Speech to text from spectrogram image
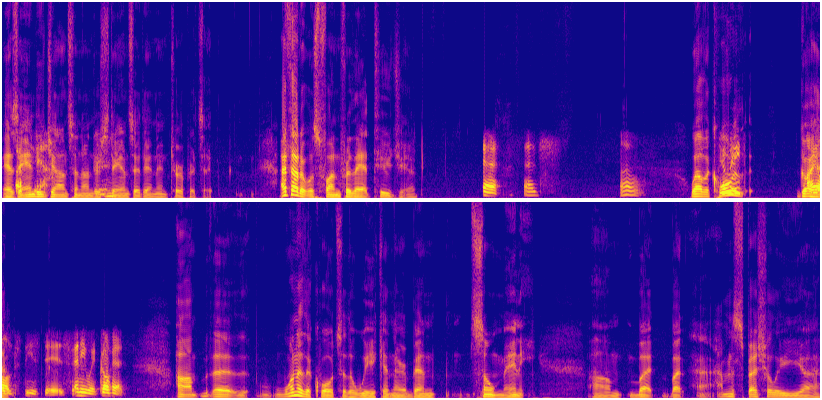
as Uh, Andy yeah. Johnson understands it and interprets it. I thought it was fun for that too, Jen. Uh, that's oh Well, the quote. Go ahead. these days. Anyway, go ahead. Um, the, the one of the quotes of the week, and there have been so many, um, but but uh, I'm especially uh,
